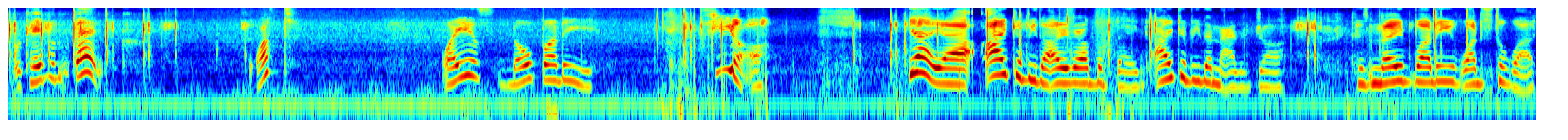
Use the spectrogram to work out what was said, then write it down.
Brookhaven Bank. What? Why is nobody here? Yeah, yeah, I could be the owner of the bank. I could be the manager. Because nobody wants to work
